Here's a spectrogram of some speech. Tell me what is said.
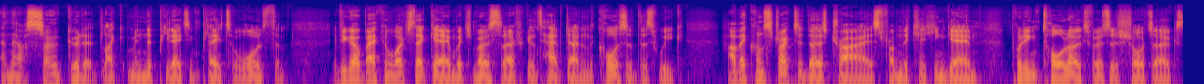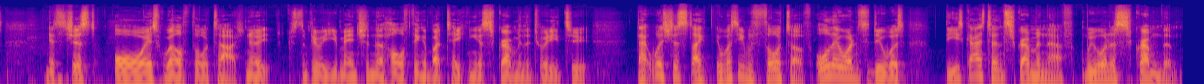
and they are so good at like manipulating play towards them. If you go back and watch that game, which most South Africans have done in the course of this week, how they constructed those tries from the kicking game, putting tall oaks versus short oaks, it's just always well thought out. You know, some people you mentioned the whole thing about taking a scrum in the 22. That was just like it wasn't even thought of. All they wanted to do was these guys don't scrum enough. We want to scrum them.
